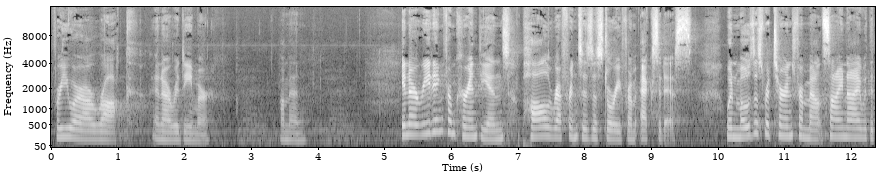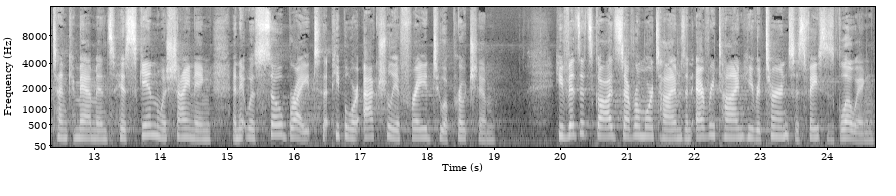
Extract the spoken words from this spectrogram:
for you are our rock and our Redeemer. Amen. In our reading from Corinthians, Paul references a story from Exodus. When Moses returns from Mount Sinai with the Ten Commandments, his skin was shining, and it was so bright that people were actually afraid to approach him. He visits God several more times, and every time he returns, his face is glowing.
